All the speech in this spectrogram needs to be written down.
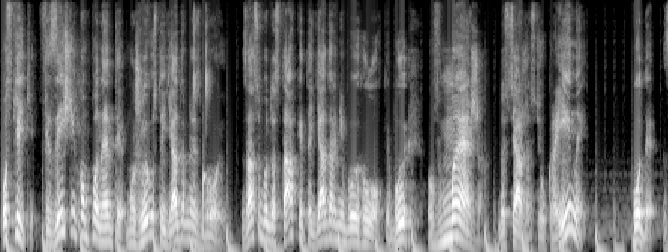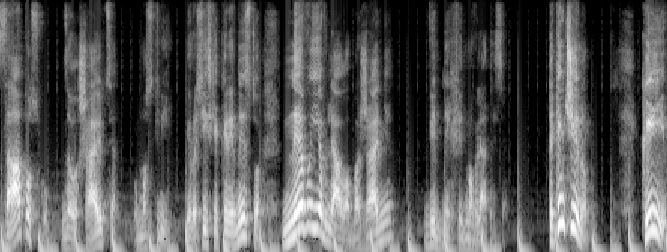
Оскільки фізичні компоненти можливостей ядерної зброї, засоби доставки та ядерні боєголовки були в межах досяжності України, коди запуску залишаються в Москві, і російське керівництво не виявляло бажання від них відмовлятися. Таким чином, Київ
